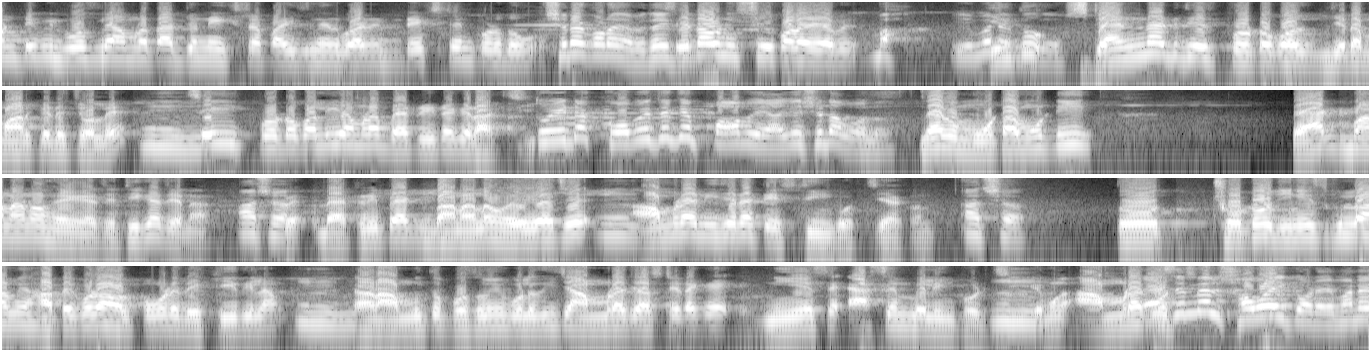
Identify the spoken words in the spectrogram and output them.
অন টেবিল বসলে আমরা তার জন্য এক্সট্রা প্রাইস নিয়ে ওয়ারেন্টিটা এক্সটেন্ড করে দেবো। সেটা করা যাবে সেটাও নিশ্চয়ই করা যাবে। বাহ কিন্তু স্ট্যান্ডার্ড যে প্রোটোকল যেটা মার্কেটে চলে সেই প্রোটোকলই আমরা ব্যাটারিটাকে রাখছি। তো এটা কবে থেকে পাবে? আগে সেটা বলো। দেখো মোটামুটি প্যাক বানানো হয়ে গেছে ঠিক আছে না? আচ্ছা। ব্যাটারি প্যাক বানানো হয়ে গেছে আমরা নিজেরা টেস্টিং করছি এখন। আচ্ছা। তো ছোট জিনিসগুলো আমি হাতে করে অল্প করে দেখিয়ে দিলাম কারণ আমি তো প্রথমেই বলে দিয়েছি আমরা জাস্ট এটাকে নিয়ে এসে অ্যাসেম্বলিং করছি এবং আমরা অ্যাসেম্বল সবাই করে মানে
